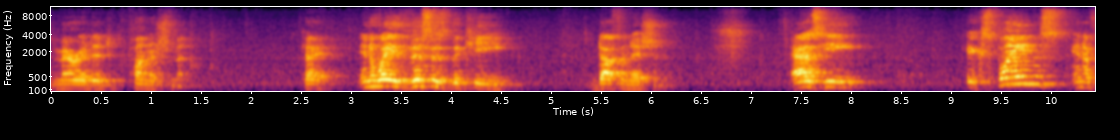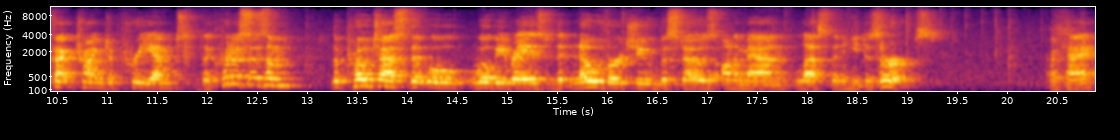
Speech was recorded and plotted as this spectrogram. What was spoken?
merited punishment. Okay? In a way, this is the key definition. As he explains, in effect trying to preempt the criticism, the protest that will, will be raised that no virtue bestows on a man less than he deserves. Okay?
